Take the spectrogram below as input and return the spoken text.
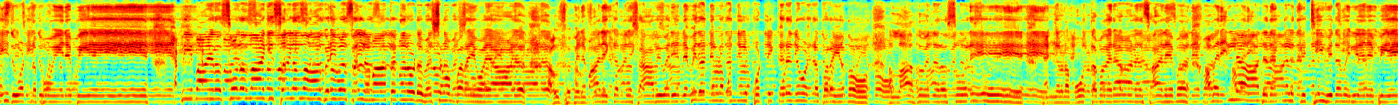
ചെയ്തുകൊണ്ട് പോയി നബിയെ. ഹബീബായ റസൂലുള്ളാഹി സ്വല്ലല്ലാഹു അലൈഹി വസല്ലമ തങ്ങളോട് വിഷമം പറയുകയാണ് ഔഫ് ബിൻ മാലിക് എന്ന സഹാബി വരെ നബി തങ്ങളുടെ മുന്നിൽ പൊട്ടിക്കരഞ്ഞുകൊണ്ട് പറയുന്നു അള്ളാഹുവിന്റെ റസൂലേ ഞങ്ങളുടെ മൂത്ത മകനാണ് സാലിം. അവരില്ലാതെ ഞങ്ങൾക്ക് ജീവിതമില്ല നബിയേ.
